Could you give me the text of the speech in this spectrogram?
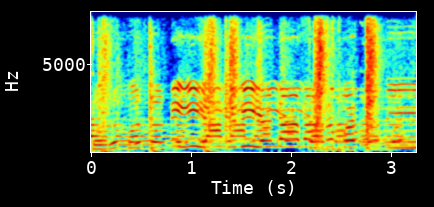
સરપંચની આગવી હતા સરપંચની.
